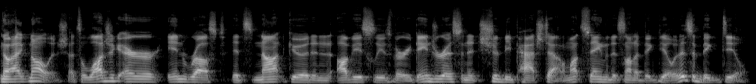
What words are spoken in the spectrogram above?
Now I acknowledge that's a logic error in Rust. It's not good and it obviously is very dangerous and it should be patched out. I'm not saying that it's not a big deal. It is a big deal.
